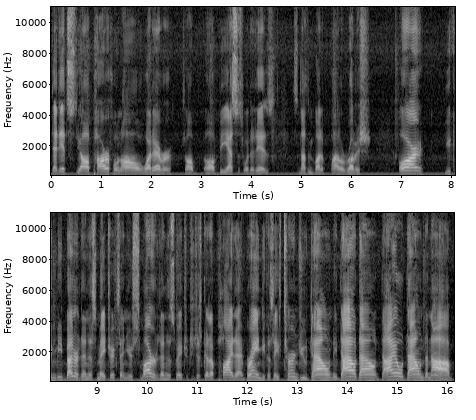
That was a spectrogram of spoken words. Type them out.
that it's the all powerful and all whatever. It's all all BS is what it is. It's nothing but a pile of rubbish. Or you can be better than this matrix and you're smarter than this matrix. You just got to apply that brain because they've turned you down. They dial down, dial down the knob,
